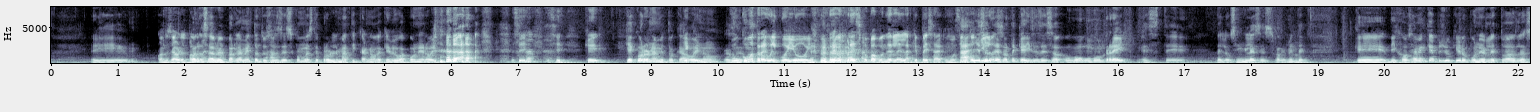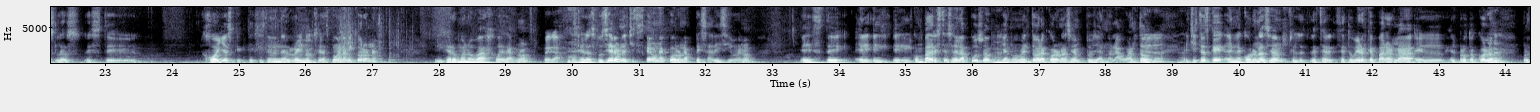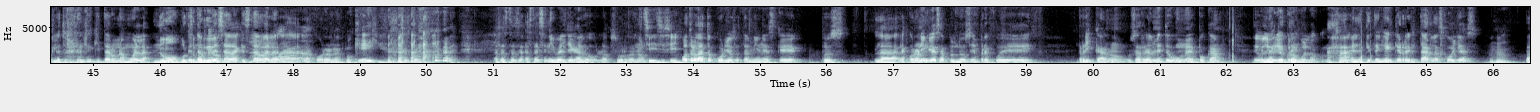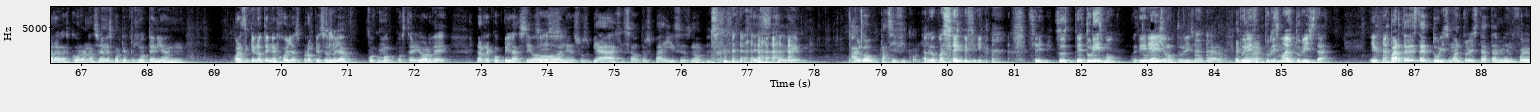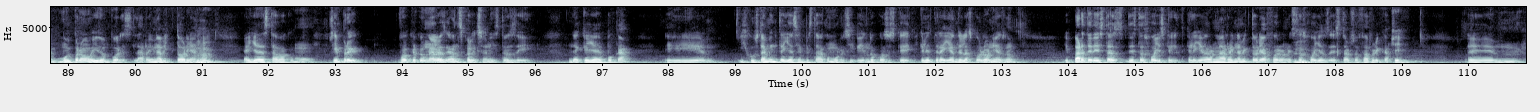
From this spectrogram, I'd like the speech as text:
eh, Cuando se abre el cuando se abre el Parlamento, parlamento. Entonces Ajá. es como esta problemática, ¿no? ¿De qué me voy a poner hoy? Sí, sí. ¿Qué, ¿Qué corona me toca hoy, no? O ¿cómo, sea, cómo traigo el cuello hoy? ¿Lo traigo fresco para ponerle la que pesa como 5 Ah, y eso, kilos? eso antes que dices eso, hubo, hubo un rey, este, de los ingleses, obviamente, que dijo, ¿saben qué? Pues yo quiero ponerle todas las, las, este, joyas que, que existen en el reino, se las pongan a mi corona. Y dijeron, bueno, va, juega, ¿no? Juega. Se las pusieron, el chiste es que era una corona pesadísima, ¿no? Este, el, el, el compadre este se la puso y al momento de la coronación, pues ya no la aguantó. Ajá. El chiste es que en la coronación se, le- se- se tuvieron que parar la, el, el protocolo Ajá. porque le tuvieron que quitar una muela. No, porque de tan pesada que estaba la, la- Wow. la corona. Ok. Hasta, ese- hasta ese nivel llega lo, lo absurdo, ¿no? Sí, sí, sí. Otro dato curioso también es que, pues, la, la corona inglesa, pues, no siempre fue rica, ¿no? O sea, realmente hubo una época... De en la que Cromwell, ten- ¿no? Ajá, en la que tenían que rentar las joyas para las coronaciones, porque pues no tenían, ahora sí que no tenían joyas propias, eso ya fue como posterior de la recopilación, Sí, sí, sí. en sus viajes a otros países, ¿no? este, algo pacífico. Algo pacífico. Sí. De turismo, De diría turismo, yo. turismo, claro. Turis- turismo al turista. Y parte de este turismo al turista también fue muy promovido por la reina Victoria, ¿no? Ella estaba como, siempre, fue creo que una de las grandes coleccionistas de, de aquella época. eh, y justamente ella siempre estaba como recibiendo cosas que, que le traían de las colonias, ¿no? Y parte de estas, de estas joyas que, le- que le llevaron a la reina Victoria fueron estas joyas de Stars of Africa. Sí. Em,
